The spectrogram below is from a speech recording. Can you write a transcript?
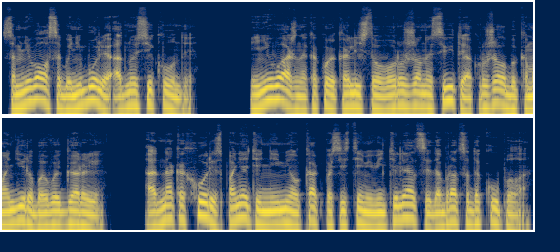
сомневался бы не более одной секунды. И неважно, какое количество вооруженной свиты окружало бы командира боевой горы. Однако Хорис понятия не имел, как по системе вентиляции добраться до купола,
